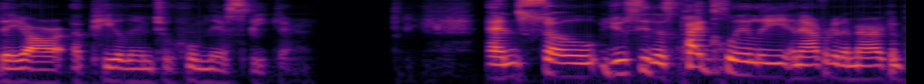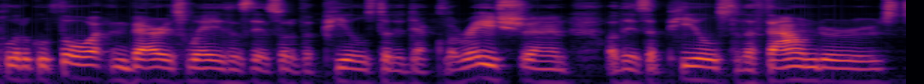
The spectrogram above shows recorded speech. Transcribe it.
they are appealing, to whom they're speaking. And so you see this quite clearly in African American political thought in various ways, as there's sort of appeals to the Declaration or there's appeals to the founders.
